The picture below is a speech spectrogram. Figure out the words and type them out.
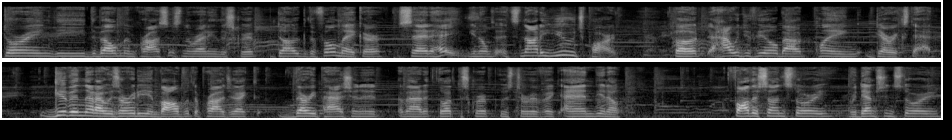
during the development process and the writing of the script, Doug, the filmmaker, said, hey, you know, it's not a huge part, but how would you feel about playing Derek's dad? Given that I was already involved with the project, very passionate about it, thought the script was terrific, and, you know, father son story, redemption story,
